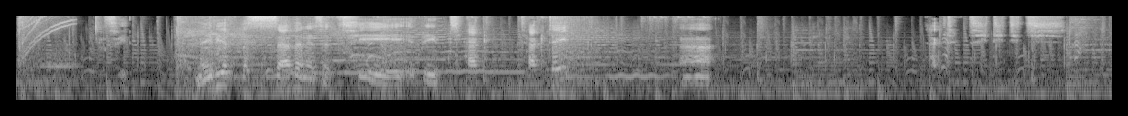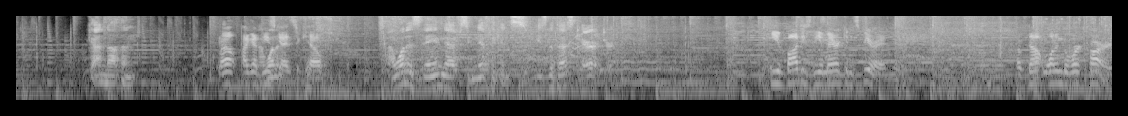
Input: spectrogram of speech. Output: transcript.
Let's see. Maybe if the 7 is a T, it'd be tech tech date? Uh Got nothing. Well, I got I these wanna- guys to kill. I want his name to have significance. He's the best character. He embodies the American spirit of not wanting to work hard.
